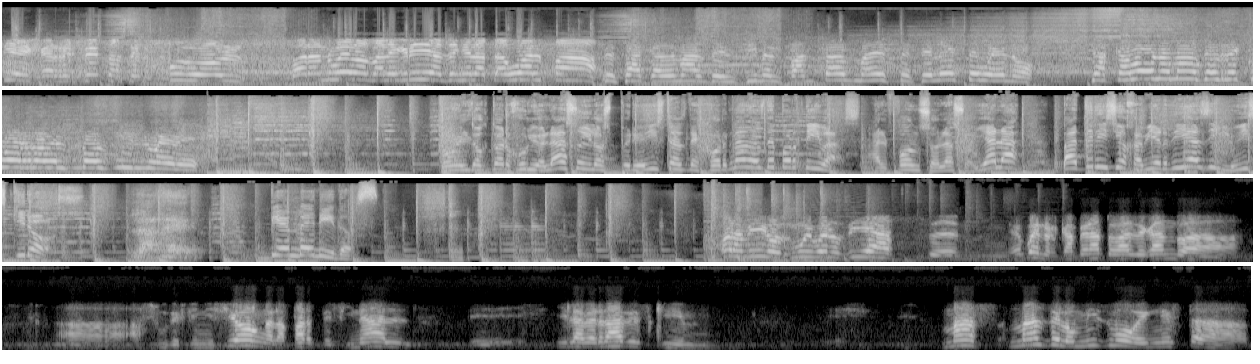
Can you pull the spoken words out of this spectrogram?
Viejas recetas del fútbol para nuevas alegrías en el Atahualpa. Se saca además de encima el fantasma este celeste. Bueno, se acabó nomás del recuerdo del 2009 con el doctor Julio Lazo y los periodistas de Jornadas Deportivas, Alfonso Lazo Ayala, Patricio Javier Díaz y Luis Quirós. La red. Bienvenidos. Hola amigos, muy buenos días. Eh, bueno, el campeonato va llegando a, su definición, a la parte final, eh, y la verdad es que eh, más, más de lo mismo en esta,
